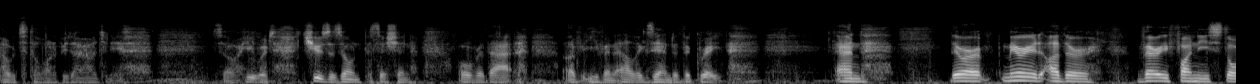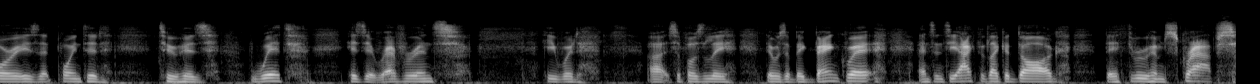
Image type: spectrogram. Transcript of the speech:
I would still want to be Diogenes. So he would choose his own position over that of even Alexander the Great. And there are myriad other very funny stories that pointed to his wit, his irreverence. He would uh, supposedly there was a big banquet, and since he acted like a dog, they threw him scraps,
